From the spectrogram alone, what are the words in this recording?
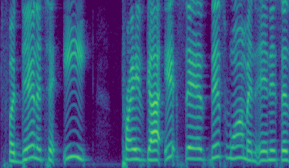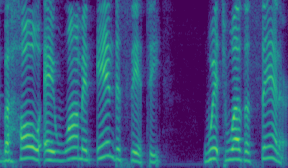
for dinner to eat, praise God, it says this woman, and it says, Behold, a woman in the city which was a sinner.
